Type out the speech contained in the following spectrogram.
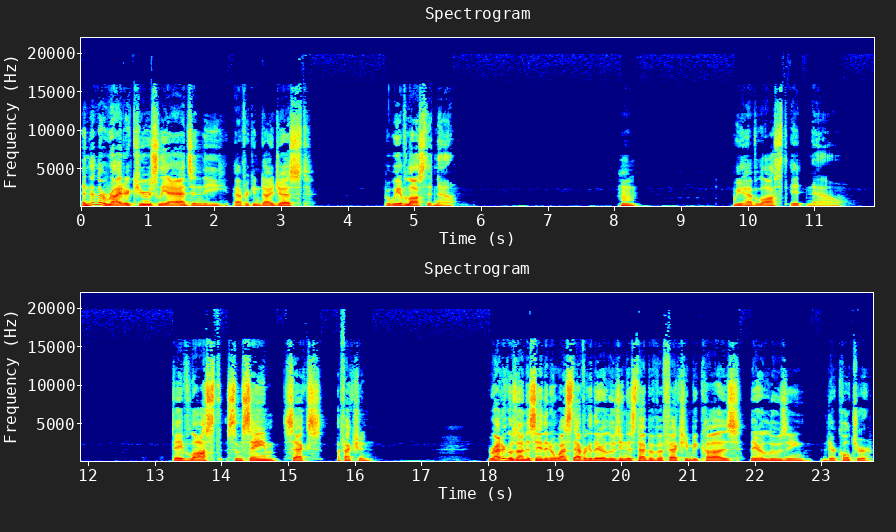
And then the writer curiously adds in the African Digest, but we have lost it now. Hmm. We have lost it now. They've lost some same sex affection. The writer goes on to say that in West Africa, they are losing this type of affection because they are losing their culture.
